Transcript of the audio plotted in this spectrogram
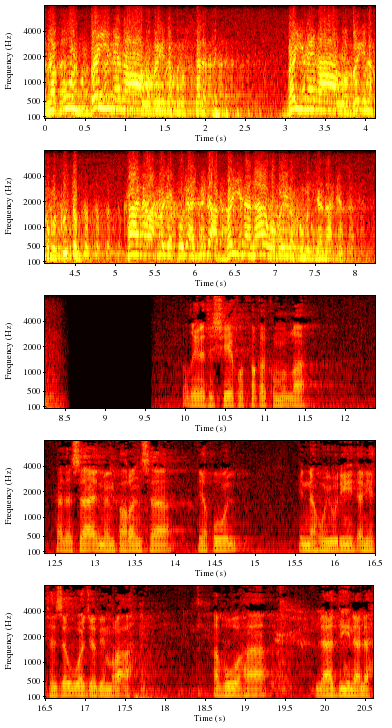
نقول بيننا وبينكم السلف. بيننا وبينكم الكتب. كان أحمد يقول البدع بيننا وبينكم الجنائز. فضيلة الشيخ وفقكم الله. هذا سائل من فرنسا يقول إنه يريد أن يتزوج بامرأة. أبوها لا دين له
